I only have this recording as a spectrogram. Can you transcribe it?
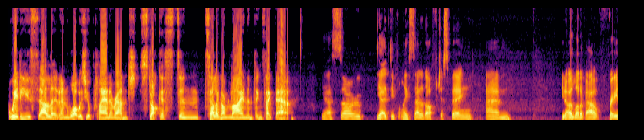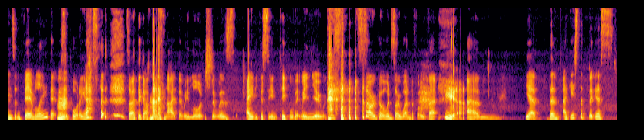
where do you sell it, and what was your plan around stockists and selling online and things like that? Yeah, so yeah, it definitely started off just being, um, you know, a lot of our friends and family that were Mm. supporting us. so I think our Nice. first night that we launched, it was eighty percent people that we knew, which is so cool and so wonderful. But yeah. um, yeah, the I guess the biggest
